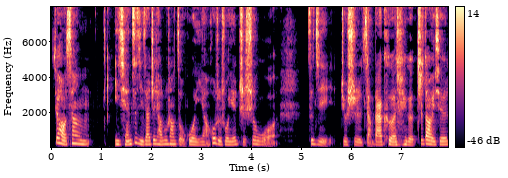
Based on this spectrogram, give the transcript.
就好像以前自己在这条路上走过一样，或者说也只是我。自己就是讲大课，这个知道一些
